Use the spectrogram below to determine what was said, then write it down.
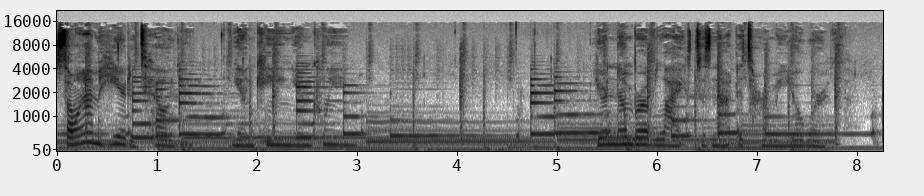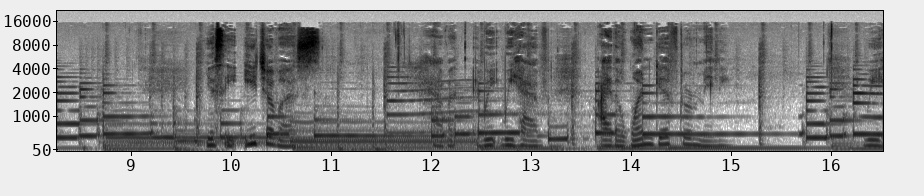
So I'm here to tell you, young king, young queen, your number of likes does not determine your worth. You see, each of us have a, we, we have either one gift or many. We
